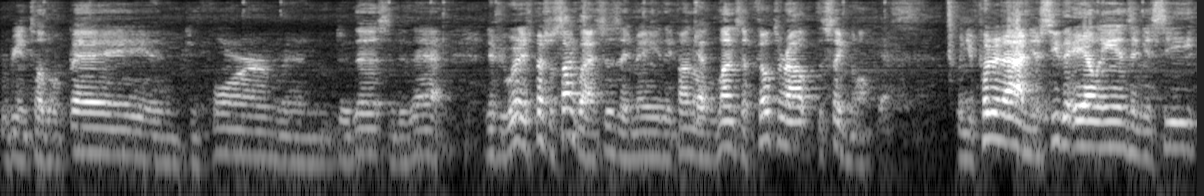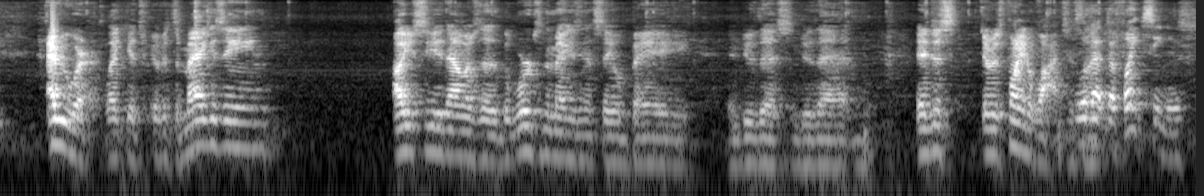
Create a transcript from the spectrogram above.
we're being told to obey and conform and do this and do that. And if you wear these special sunglasses, they may they found a lens to filter out the signal Yes. when you put it on, you see the aliens and you see everywhere. Like it's, if it's a magazine, all you see now is the, the words in the magazine that say obey and do this and do that. And it just it was funny to watch. It's Well, like, that the fight scene is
